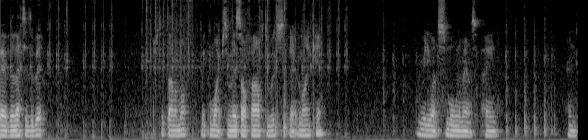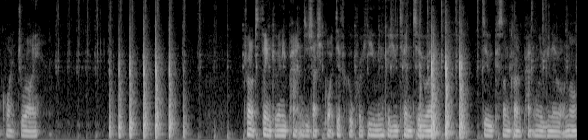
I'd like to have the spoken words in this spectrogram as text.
Go over the letters a bit. Just to dull them off. We can wipe some of this off afterwards if you don't like it. You really want small amounts of paint and quite dry. Try not to think of any patterns, it's actually quite difficult for a human because you tend to uh, do some kind of pattern whether you know it or not.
